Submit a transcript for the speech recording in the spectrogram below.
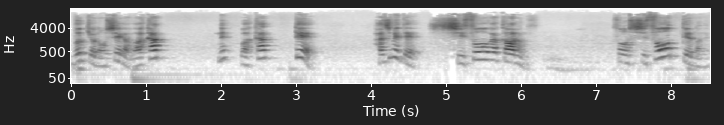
仏教の教えが分か,、ね、分かって初めて思想が変わるんです。その思想っていうのはね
